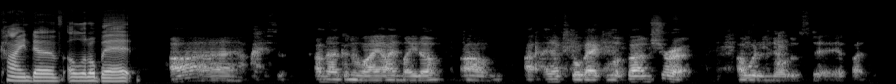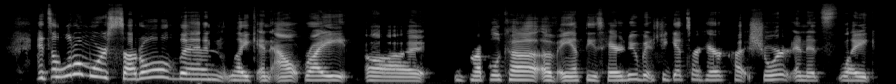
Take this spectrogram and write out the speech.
kind of a little bit. Uh, I, I'm not gonna lie, I might have. Um, I- I'd have to go back and look, but I'm sure I, I would have noticed it if I. It's a little more subtle than like an outright uh replica of Anthy's hairdo, but she gets her hair cut short and it's like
